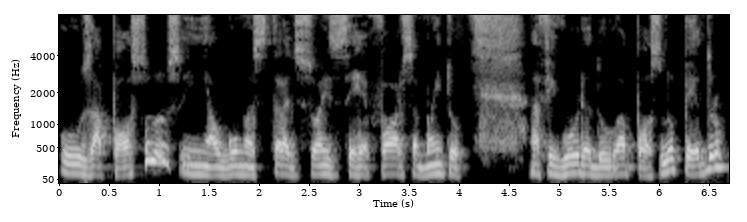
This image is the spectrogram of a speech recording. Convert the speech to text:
os apóstolos, em algumas tradições se reforça muito a figura do apóstolo Pedro,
